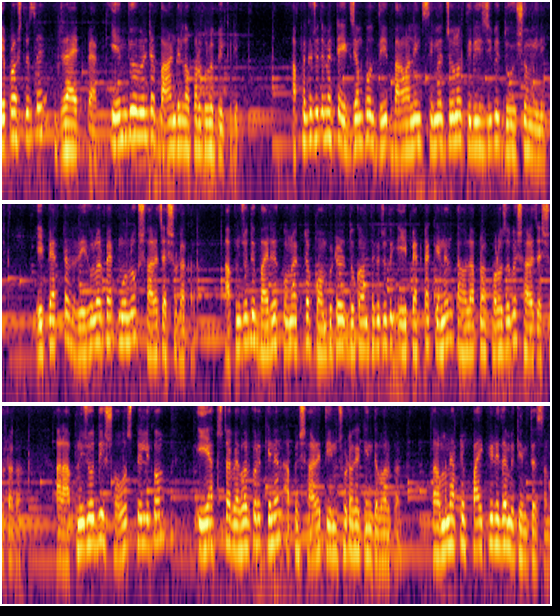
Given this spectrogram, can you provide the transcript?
এরপর আসতেছে ড্রাইভ প্যাক এমবিও মিনিটের বান্ডিল অফারগুলো বিক্রি। আপনাকে যদি আমি একটা এক্সাম্পল দিই বাংলালিংক সিমের জন্য তিরিশ জিবি দুইশো মিনিট। এই প্যাকটার রেগুলার প্যাক মূল্য সাড়ে চারশো টাকা। আপনি যদি বাইরের কোনো একটা কম্পিউটারের দোকান থেকে যদি এই প্যাকটা কেনেন, তাহলে আপনার খরচ হবে সাড়ে চারশো টাকা। আর আপনি যদি সহজ টেলিকম এই অ্যাপসটা ব্যবহার করে কেনেন, আপনি সাড়ে তিনশো টাকা কিনতে পারবেন। তার মানে আপনি পাইকারি দামে কিনতেছেন।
